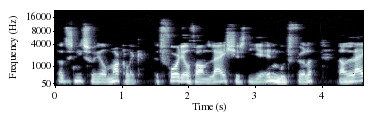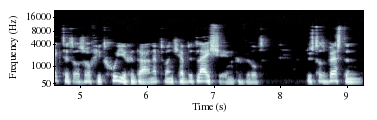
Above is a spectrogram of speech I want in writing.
dat is niet zo heel makkelijk. Het voordeel van lijstjes die je in moet vullen, dan lijkt het alsof je het goede gedaan hebt, want je hebt het lijstje ingevuld. Dus dat is best een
